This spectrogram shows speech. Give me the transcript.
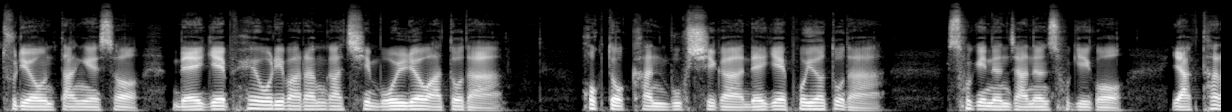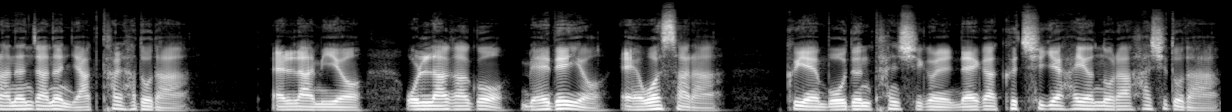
두려운 땅에서 내게 회오리 바람같이 몰려왔도다. 혹독한 묵시가 내게 보였도다. 속이는 자는 속이고 약탈하는 자는 약탈하도다. 엘람이여 올라가고 메대여 애워싸라. 그의 모든 탄식을 내가 그치게 하였노라 하시도다.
